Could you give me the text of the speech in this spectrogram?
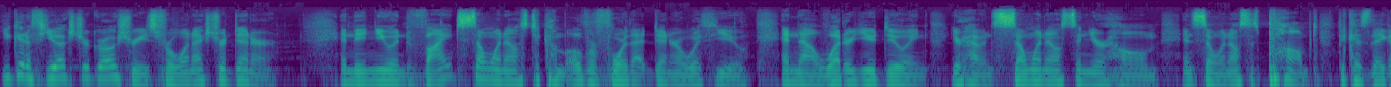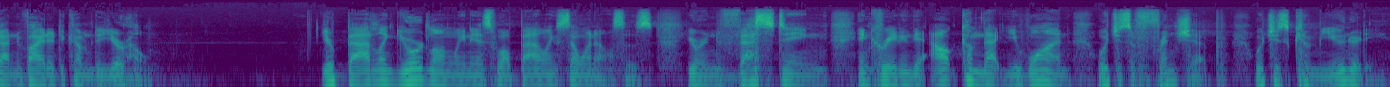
You get a few extra groceries for one extra dinner and then you invite someone else to come over for that dinner with you. And now, what are you doing? You're having someone else in your home, and someone else is pumped because they got invited to come to your home. You're battling your loneliness while battling someone else's. You're investing in creating the outcome that you want, which is a friendship, which is community.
